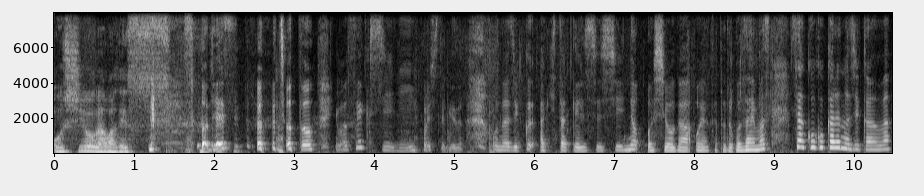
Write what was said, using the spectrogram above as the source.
お塩川です。そうです。ちょっと今セクシーに言いましたけど同じく秋田県出身のお塩川親方でございます。さあここからの時間は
